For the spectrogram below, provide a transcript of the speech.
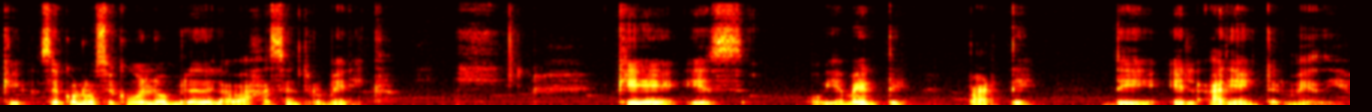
que se conoce con el nombre de la Baja Centroamérica, que es obviamente parte del área intermedia.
